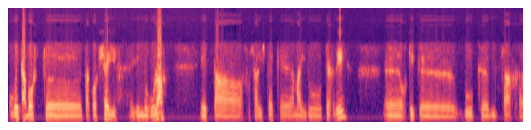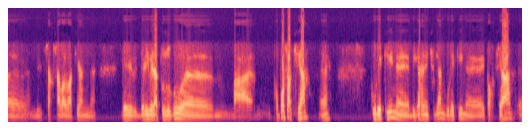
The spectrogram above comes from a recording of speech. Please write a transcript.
ogoita bost e, kako txei egin eta sozialistek e, amaidu terdi, Eh, hortik e, guk biltzak, e, biltzak zabal batean deliberatu dugu e, ba, proposatzea, eh? gurekin, e, bigarren etxulean gurekin e, etortzea, e,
